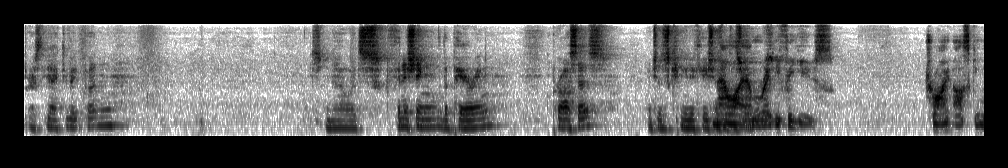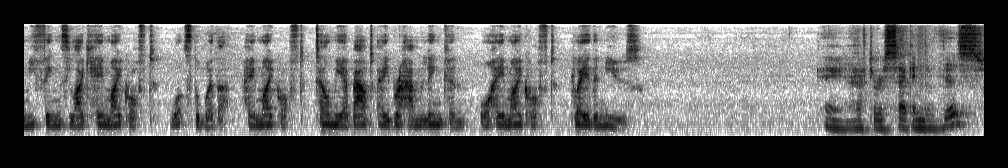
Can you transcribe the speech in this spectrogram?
press the activate button. So now it's finishing the pairing process, which is communication. Now I am ready for use. Try asking me things like, Hey Mycroft, what's the weather? Hey Mycroft, tell me about Abraham Lincoln, or Hey Mycroft, play the news. Okay, after a second of this,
